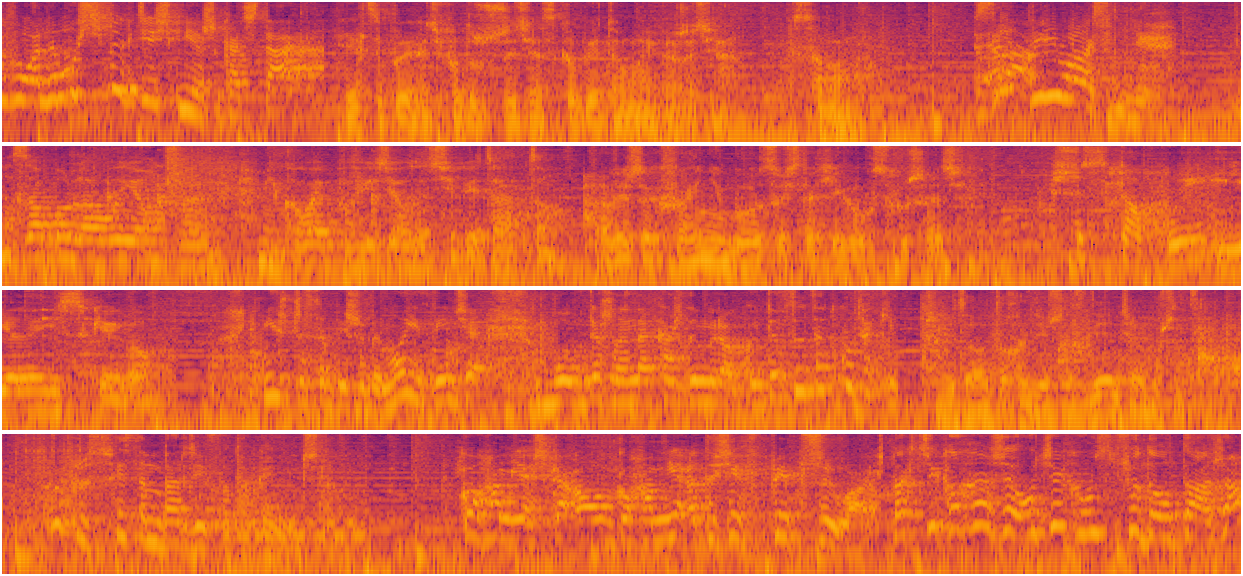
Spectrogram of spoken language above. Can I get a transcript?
Paweł, ale musimy gdzieś mieszkać, tak? Ja chcę pojechać w podróż życia z kobietą mojego życia. Z tobą. Zabiłaś mnie! Zabolało ją, że Mikołaj powiedział do ciebie tato. A wiesz, jak fajnie było coś takiego usłyszeć? Przystopuj Jeleńskiego. Jeszcze sobie, żeby moje zdjęcie było widoczne na każdym roku. I to w dodatku takie. Czyli to o to chodzi, że zdjęcia muszę Po prostu jestem bardziej fotogeniczna. Kocham Jaśka, a on kocha mnie, a ty się wpieprzyłaś. Tak cię kocha, że uciekł sprzed ołtarza?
